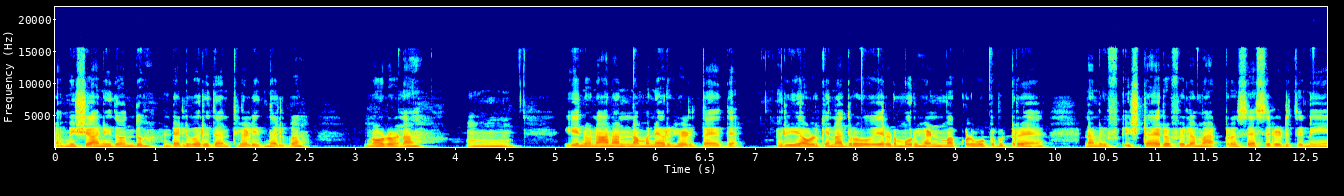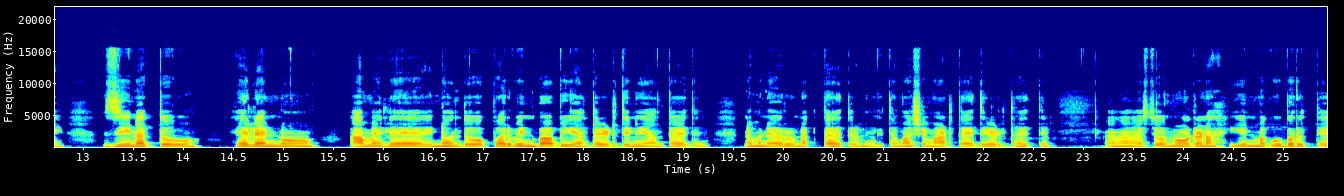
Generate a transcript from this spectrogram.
ನಮ್ಮ ಇಶಾನಿದೊಂದು ಡೆಲಿವರಿದೆ ಅಂತ ಹೇಳಿದ್ನಲ್ವ? ನೋಡೋಣ. ಏನು ನಾನು ನಮ್ಮ ಮನೆಯವ್ರಿಗೆ ಹೇಳ್ತಾ ಇದ್ದೆ. ರೀ, ಅವ್ಳಿಗೇನಾದರೂ ಎರಡು ಮೂರು ಹೆಣ್ಮಕ್ಳು ಹುಟ್ಟುಬಿಟ್ರೆ ನನಗೆ ಇಷ್ಟ ಇರೋ ಫಿಲಮ್ ಆ್ಯಕ್ಟ್ರೆಸ್ ಹೆಸರಿಡ್ತೀನಿ. ಝೀನತ್ತು, ಹೆಲೆನ್ನು, ಆಮೇಲೆ ಇನ್ನೊಂದು ಪರ್ವಿನ್ ಬಾಬಿ ಅಂತ ಇಡ್ತೀನಿ ಅಂತ ಇದೆ. ನಮ್ಮ ಮನೆಯವರು ನಗ್ತಾ ಇದ್ದರು ಹಾಗೆ ತಮಾಷೆ ಮಾಡ್ತಾ ಇದ್ದೆ, ಹೇಳ್ತಾ ಇದ್ದೆ. ಸೊ ನೋಡೋಣ ಏನು ಮಗು ಬರುತ್ತೆ,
